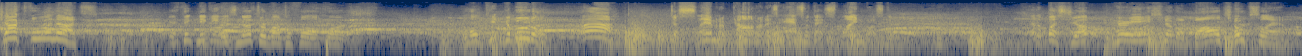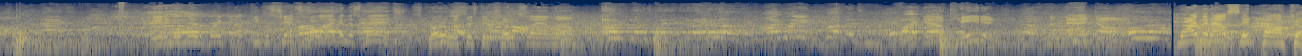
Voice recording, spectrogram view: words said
chock full of nuts. I think Nick Iggy's nuts are about to fall apart. The whole kit caboodle. Ah! Just slamming him down on his ass with that spine buster. That'll bust you up. Variation of a ball choke slam. Getting in there to break it up, keep his chances alive in this match. Scrotum assisted choke slam though. Right now, Caden, the Mad Dog. Wyman out Sid Parker.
